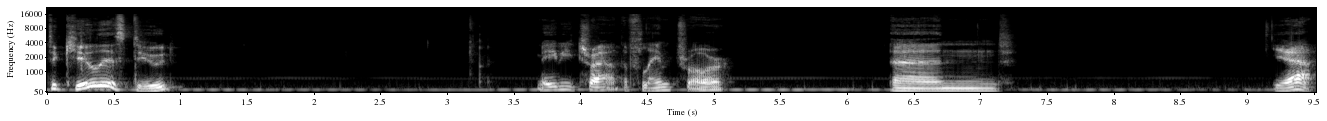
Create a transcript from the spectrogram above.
to kill this dude. Maybe try out the flamethrower. And yeah,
